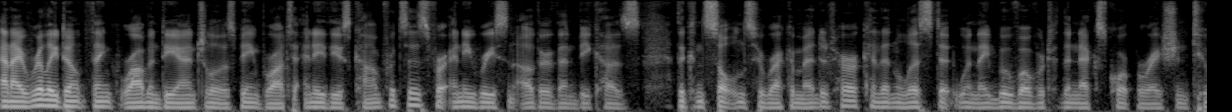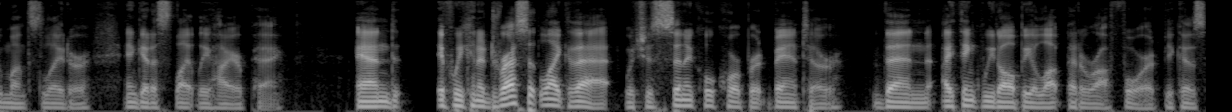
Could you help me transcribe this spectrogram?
And I really don't think Robin DiAngelo is being brought to any of these conferences for any reason other than because the consultants who recommended her can then list it when they move over to the next corporation two months later and get a slightly higher pay. And if we can address it like that, which is cynical corporate banter, then I think we'd all be a lot better off for it because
